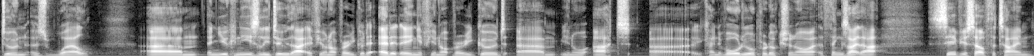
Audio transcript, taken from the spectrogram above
done as well. Um, and you can easily do that if you're not very good at editing, if you're not very good, um, you know, at uh, kind of audio production or things like that. Save yourself the time,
